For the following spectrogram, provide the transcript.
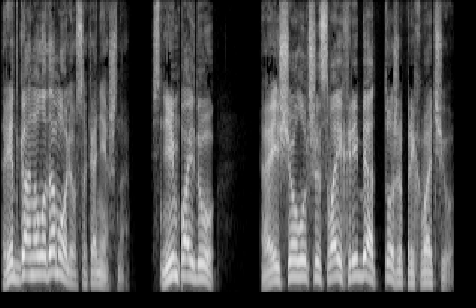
Редгана Ладомолиуса, конечно. С ним пойду. А еще лучше своих ребят тоже прихвачу.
